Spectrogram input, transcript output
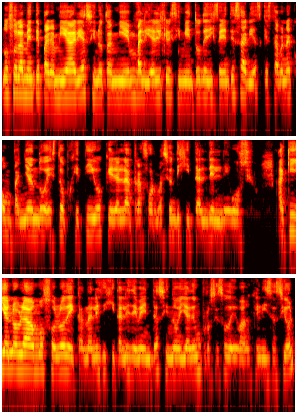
no solamente para mi área, sino también validar el crecimiento de diferentes áreas que estaban acompañando este objetivo que era la transformación digital del negocio. Aquí ya no hablábamos solo de canales digitales de venta, sino ya de un proceso de evangelización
